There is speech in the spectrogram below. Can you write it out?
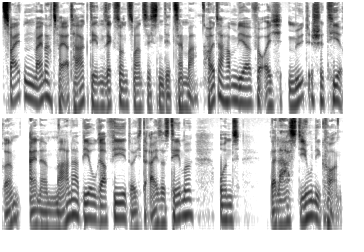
zweiten Weihnachtsfeiertag, den 26. Dezember. Heute haben wir für euch mythische Tiere, eine Malerbiografie durch drei Systeme und The Last Unicorn.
